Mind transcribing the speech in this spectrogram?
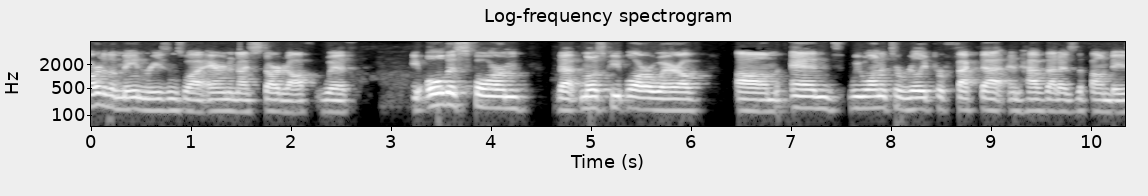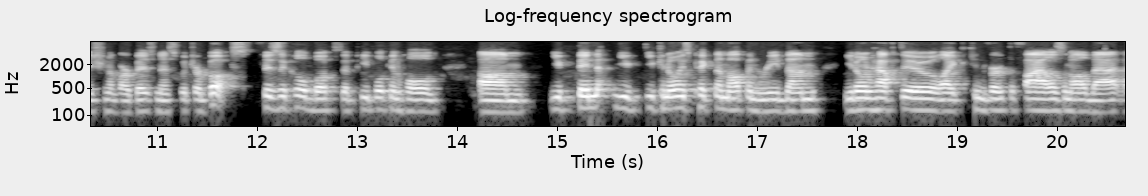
part of the main reasons why Aaron and I started off with the oldest form that most people are aware of. Um, and we wanted to really perfect that and have that as the foundation of our business, which are books, physical books that people can hold. Um, you then you you can always pick them up and read them. You don't have to like convert the files and all that.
